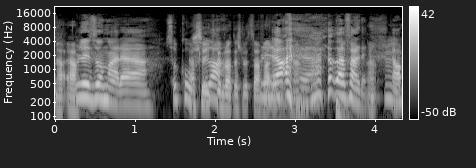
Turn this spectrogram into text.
Ja, ja. Blir litt sånn derre Så koselig, da. Ja, så gikk det bra til slutt, så er ferdig. Ja, Ja. det er ferdig. Ja.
